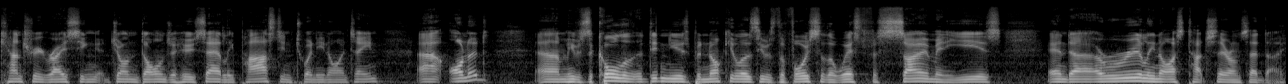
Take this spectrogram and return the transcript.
country racing, John Dollinger, who sadly passed in 2019, uh, honoured. Um, he was the caller that didn't use binoculars. He was the voice of the West for so many years. And uh, a really nice touch there on Saturday.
